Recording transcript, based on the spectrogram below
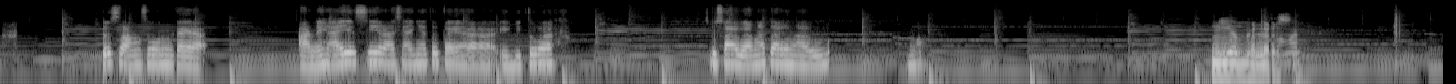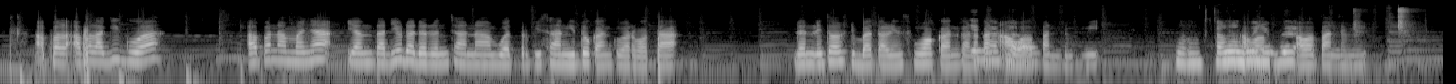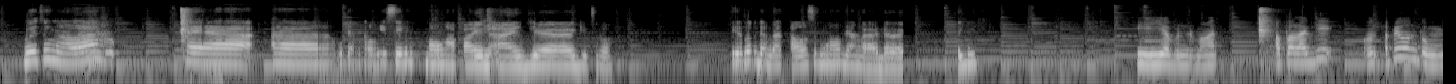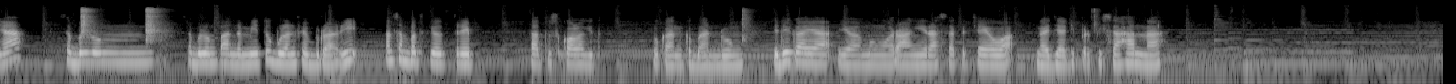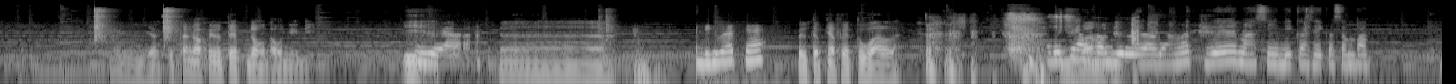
terus langsung kayak aneh aja sih rasanya tuh kayak ya gitu lah susah banget tahun lalu Hmm, iya bener, bener sih. banget. Apal apalagi gua apa namanya yang tadi udah ada rencana buat perpisahan gitu kan keluar kota. Dan itu harus dibatalin semua kan karena Iya, kan heeh. awal pandemi, Mm-mm. sama gue awal juga awal pandemi. gue tuh malah Lalu- kayak eh, udah tahu isi mau ngapain aja gitu loh itu udah batal semua udah nggak ada lagi Iya bener banget. Apalagi un- tapi untungnya sebelum sebelum pandemi itu bulan Februari kan sempat field trip satu sekolah gitu bukan ke Bandung. Jadi kayak ya mengurangi rasa kecewa nggak jadi perpisahan lah. Oh iya, kita nggak field trip dong tahun ini. Iya. iya Ah, Sedih banget ya. field tripnya virtual. tapi alhamdulillah banget gue masih dikasih kesempatan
